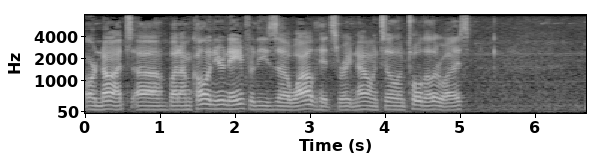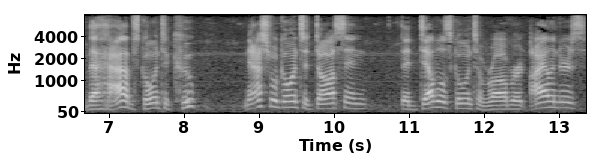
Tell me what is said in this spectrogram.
or not, uh, but I'm calling your name for these uh, wild hits right now until I'm told otherwise. The Habs going to Coop. Nashville going to Dawson. The Devils going to Robert. Islanders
